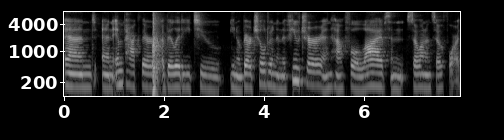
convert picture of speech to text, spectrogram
and and impact their ability to you know bear children in the future and have full lives and so on and so forth.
